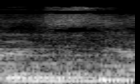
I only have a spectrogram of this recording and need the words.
us.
